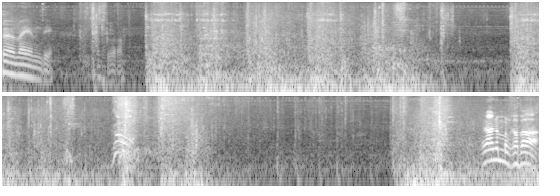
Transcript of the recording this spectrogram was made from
ما يمدي اصبر الآن أم الغباء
